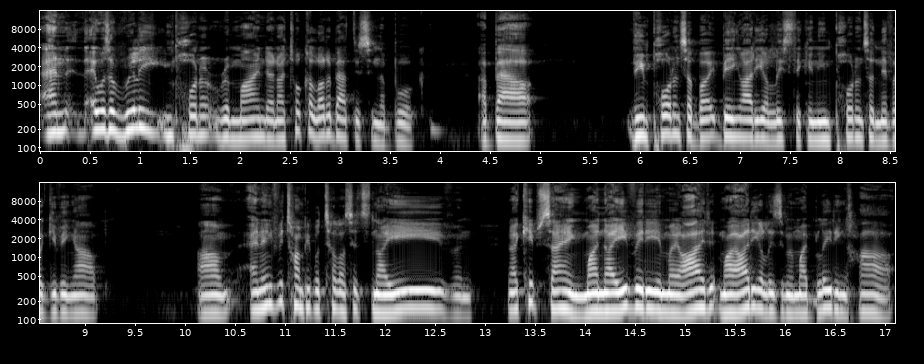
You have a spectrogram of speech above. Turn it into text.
and it was a really important reminder. And I talk a lot about this in the book about the importance of being idealistic and the importance of never giving up. Um, and every time people tell us it's naive, and, and I keep saying my naivety and my, my idealism and my bleeding heart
